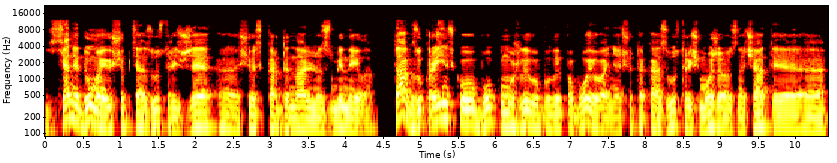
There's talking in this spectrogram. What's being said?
Я не думаю, щоб ця зустріч вже е, щось кардинально змінила. Так, з українського боку, можливо, були побоювання, що така зустріч може означати, е,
